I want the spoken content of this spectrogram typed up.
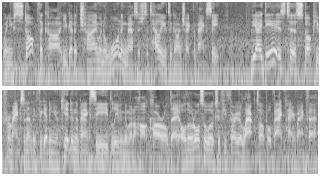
when you stop the car, you get a chime and a warning message to tell you to go and check the back seat. The idea is to stop you from accidentally forgetting your kid in the back seat, leaving them in a hot car all day, although it also works if you throw your laptop or backpack back there.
